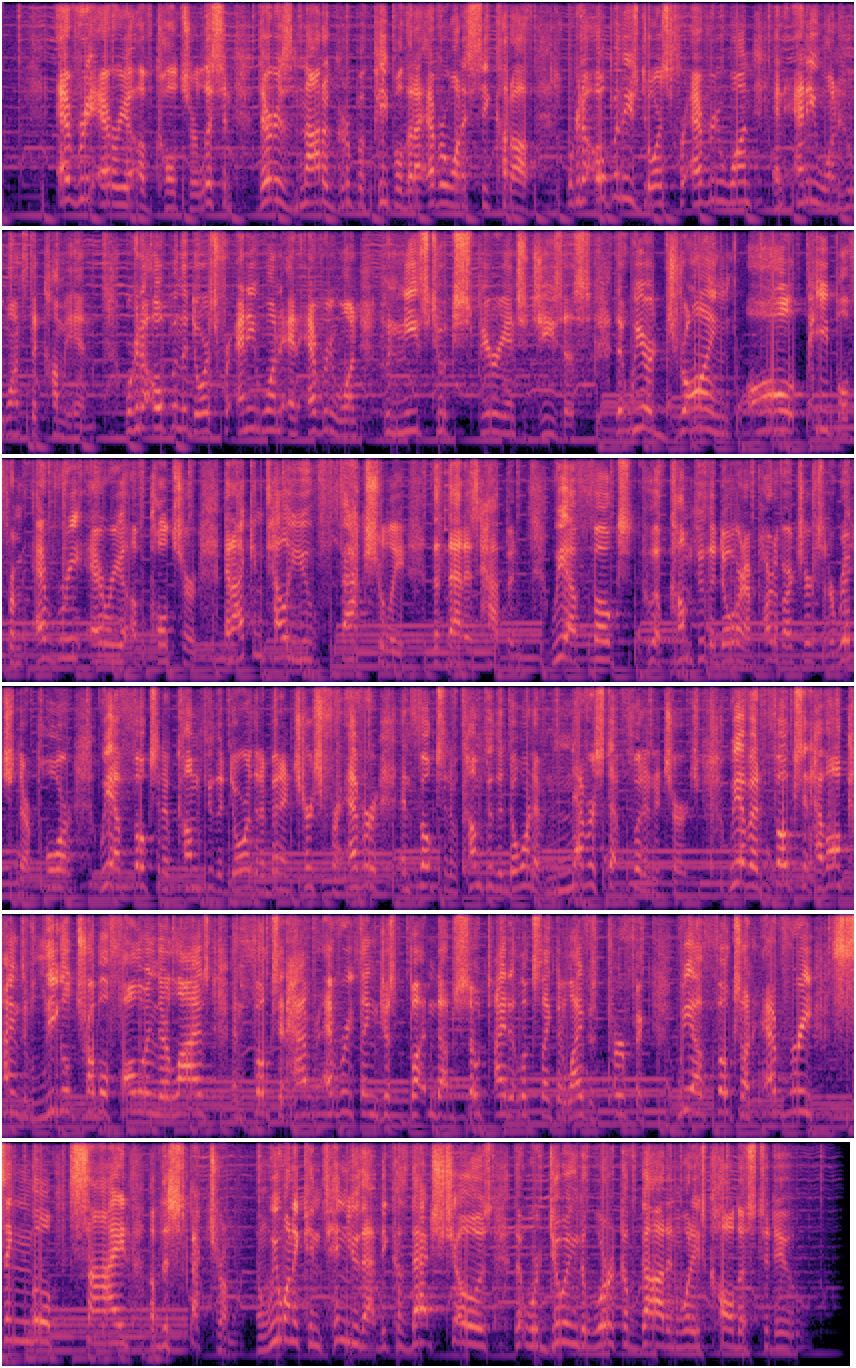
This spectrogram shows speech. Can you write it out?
every area of culture. Listen, there is not a group of people that I ever want to see cut off. We're going to open these doors for everyone and anyone who wants to come in. We're going to open the doors for anyone and everyone who needs to experience Jesus. That we are drawing all people from every area of culture. And I can tell you factually that that has happened. We have folks who have come through the door and are part of our church that are rich, they're poor. We have folks that have come through the door that have been in church forever, and folks that have come through the door and have never stepped foot in a church. We have had folks that have all kinds of legal trouble following their lives, and folks that have everything just buttoned up so tight it looks like their life is perfect. We have folks on every single side of the spectrum. And we want to continue that because that shows that we're doing the work of God and what He's called us to do.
